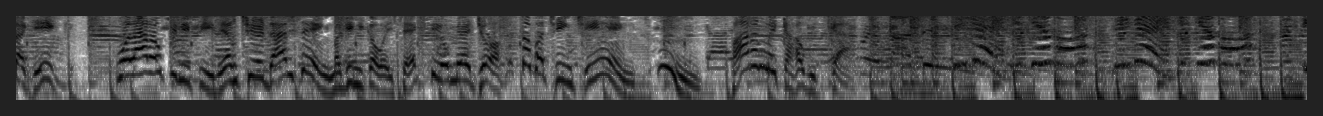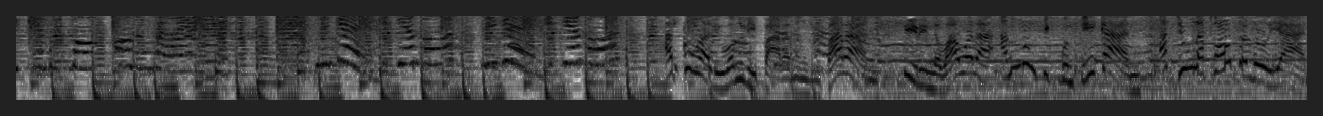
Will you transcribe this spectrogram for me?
Tagig. Wala raw pinipili ang cheer dancing, maging ikaw ay sexy o medyo taba-ching-ching. Hmm, parang may kahawig ka. Sige, sige, ikemo, ikemo mo all around. Sige, ikemo, sige, ikemo. At kung aliwang liparan ng liparan, di rin nawawala ang muntik-muntikan at yung nakotuluyan.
